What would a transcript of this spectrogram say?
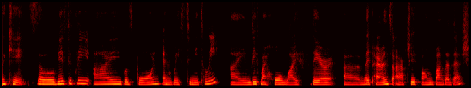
Okay, so basically, I was born and raised in Italy. I live my whole life there. Uh, my parents are actually from Bangladesh.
